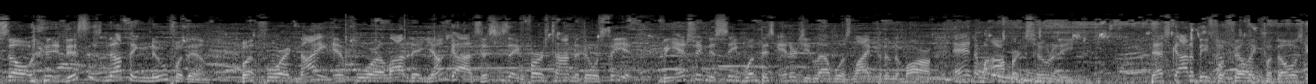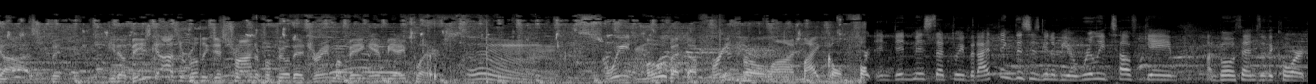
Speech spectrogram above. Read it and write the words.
So this is nothing new for them. But for Ignite and for a lot of their young guys, this is a first time that they will see it. Be interesting to see what this energy level is like for them tomorrow and an opportunity. That's got to be fulfilling for those guys. But, you know, these guys are really just trying to fulfill their dream of being NBA players. Mm, sweet move at the free throw line. Michael. And did miss that three, but I think this is going to be a really tough game on both ends of the court.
